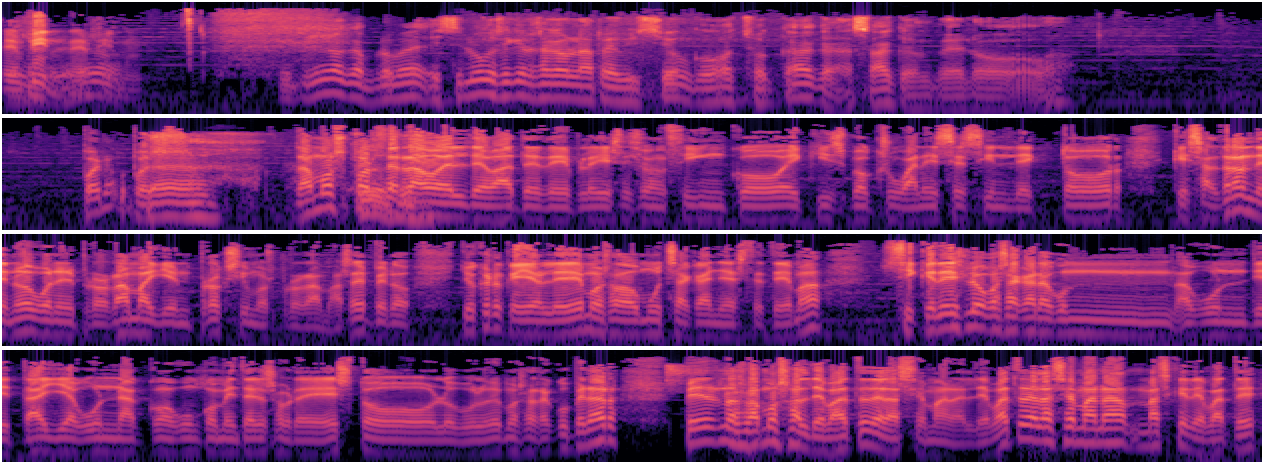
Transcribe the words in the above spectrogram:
en fin, en fin. Y si luego se quieren sacar una revisión con 8K, que la saquen, pero... Bueno, pues damos por cerrado el debate de PlayStation 5, Xbox One S sin lector, que saldrán de nuevo en el programa y en próximos programas, ¿eh? pero yo creo que ya le hemos dado mucha caña a este tema. Si queréis luego sacar algún, algún detalle, algún comentario sobre esto, lo volvemos a recuperar, pero nos vamos al debate de la semana. El debate de la semana, más que debate,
